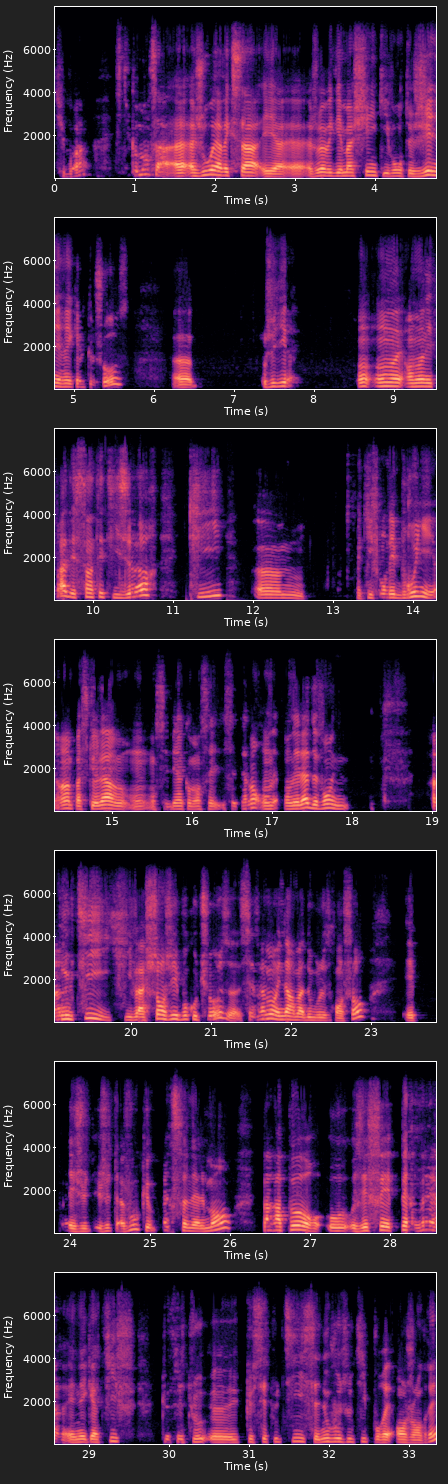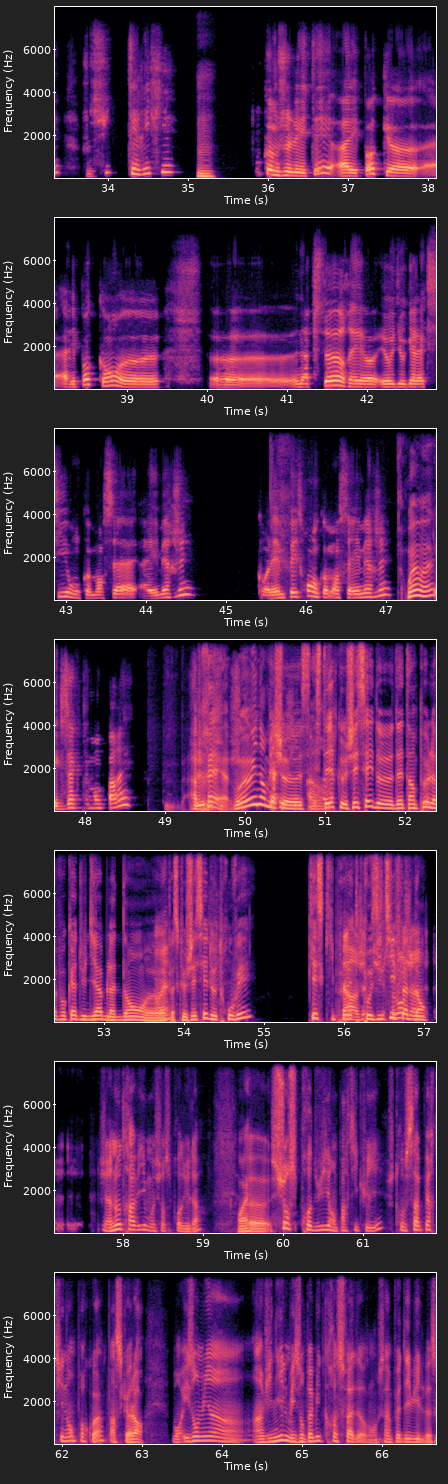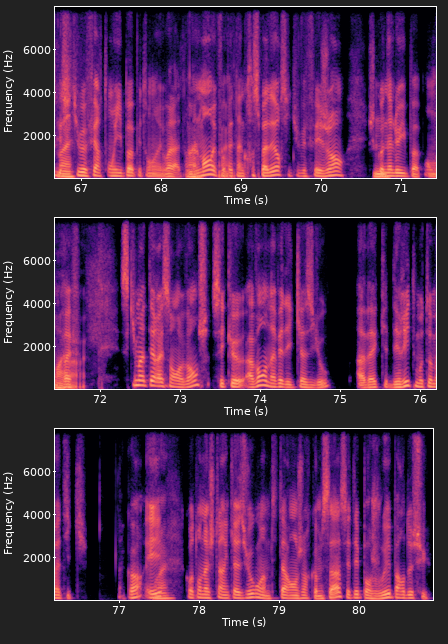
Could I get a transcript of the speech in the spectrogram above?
tu vois. Si tu commences à, jouer avec ça et à, jouer avec des machines qui vont te générer quelque chose, euh, je veux dire, on n'en est pas des synthétiseurs qui, euh, qui font des bruits, hein, parce que là, on, sait bien comment c'est avant. On, est là devant un outil qui va changer beaucoup de choses. C'est vraiment une arme à double tranchant. Et, je, t'avoue que personnellement, par rapport aux effets pervers et négatifs que cet, ou- euh, que cet outil, ces nouveaux outils pourraient engendrer, je suis terrifié. Tout Comme je l'ai été à l'époque, euh, à l'époque quand euh, euh, Napster et, euh, et Audio Galaxy ont commencé à, à émerger, quand les MP3 ont commencé à émerger, Ouais, ouais. exactement pareil. Après, oui, oui, non, mais c'est-à-dire que j'essaye d'être un peu l'avocat du diable là-dedans, euh, Ouais. parce que j'essaie de trouver qu'est-ce qui peut Alors, être positif là-dedans. J'ai un autre avis, moi, sur ce produit-là. Ouais. Euh, sur ce produit en particulier, je trouve ça pertinent. Pourquoi? Parce que, alors, bon, ils ont mis un, un vinyle, mais ils ont pas mis de crossfader. Donc, c'est un peu débile. Parce que Ouais. si tu veux faire ton hip-hop et ton. Voilà, normalement, il faut mettre un crossfader si tu veux faire genre, je Mm. connais le hip-hop. Bon, bref. Ce qui m'intéresse en revanche, c'est que avant on avait des Casio avec des rythmes automatiques. D'accord? Et quand on achetait un Casio ou un petit arrangeur comme ça, c'était pour jouer par-dessus.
